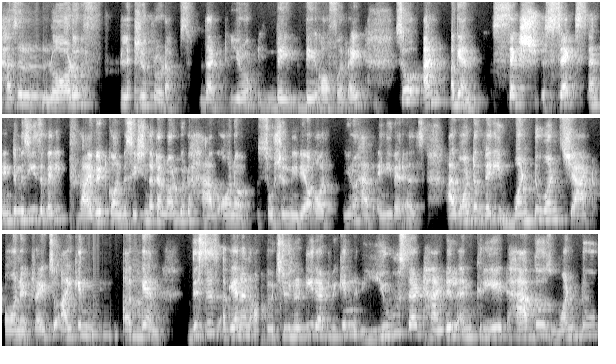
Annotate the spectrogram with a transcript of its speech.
has a lot of pleasure products that you know they they offer right? So and again sex sex and intimacy is a very private conversation that i'm not going to have on a social media or you know have anywhere else. I want a very one-to-one -one chat on it right? So i can uh-huh. again this is again an opportunity that we can use that handle and create have those one to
